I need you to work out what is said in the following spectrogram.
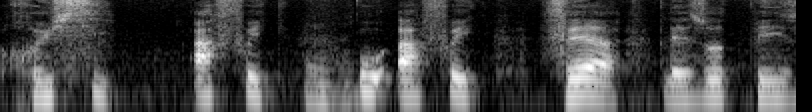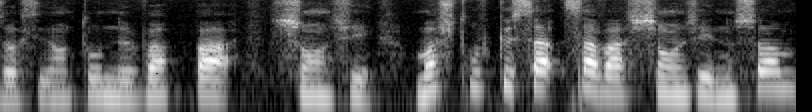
Russie, Afrique Mhm. ou Afrique vers les autres pays occidentaux ne va pas changer? Moi, je trouve que ça, ça va changer. Nous sommes,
